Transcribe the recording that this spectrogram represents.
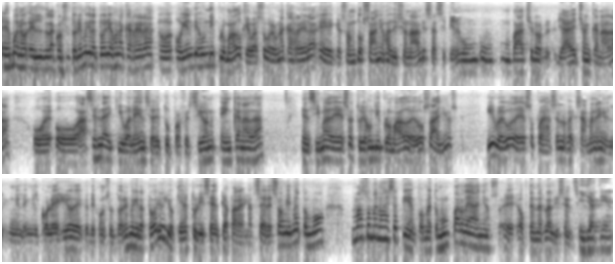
Eh, bueno, el, la consultoría migratoria es una carrera, hoy en día es un diplomado que va sobre una carrera eh, que son dos años adicionales. O sea, si tienes un, un, un bachelor ya hecho en Canadá o, o, haces la equivalencia de tu profesión en Canadá, encima de eso estudias un diplomado de dos años y luego de eso pues haces los exámenes en el, en el, en el colegio de, de, consultores migratorios y obtienes tu licencia para ejercer. Eso a mí me tomó más o menos ese tiempo, me tomó un par de años eh, obtener la licencia. ¿Y ya tienes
